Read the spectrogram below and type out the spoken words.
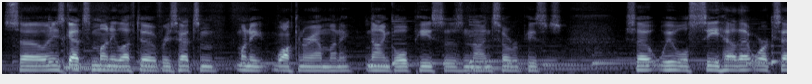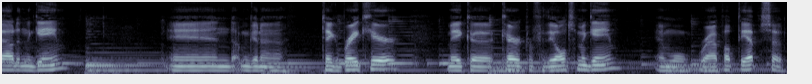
So, and he's got some money left over. He's got some money walking around money nine gold pieces and nine silver pieces. So, we will see how that works out in the game. And I'm going to take a break here, make a character for the Ultima game, and we'll wrap up the episode.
